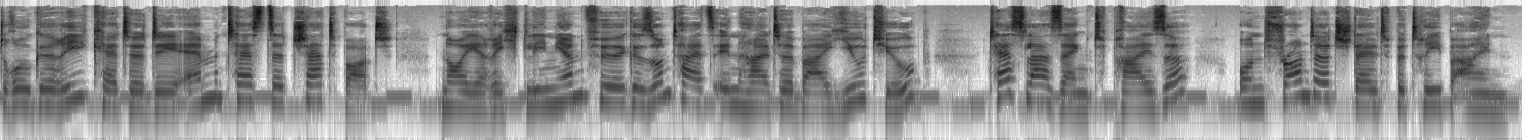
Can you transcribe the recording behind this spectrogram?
Drogeriekette DM testet Chatbot. Neue Richtlinien für Gesundheitsinhalte bei YouTube. Tesla senkt Preise und Fronted stellt Betrieb ein.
